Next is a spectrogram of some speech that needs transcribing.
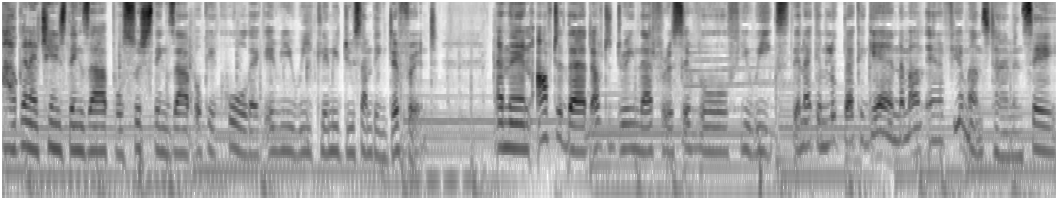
how can I change things up or switch things up? Okay, cool. Like every week, let me do something different. And then after that, after doing that for a several few weeks, then I can look back again in a, month, in a few months' time and say,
